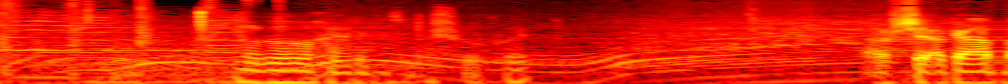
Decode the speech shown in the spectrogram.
I'm gonna go hide in this bush real quick. Oh shit, okay. I'll,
